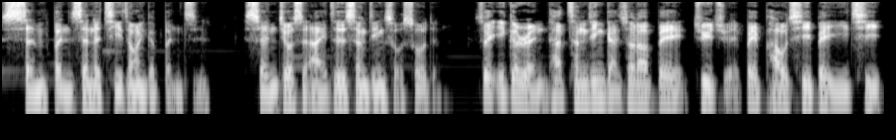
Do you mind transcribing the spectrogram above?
神本身的其中一个本质。神就是爱，这是圣经所说的。所以一个人他曾经感受到被拒绝、被抛弃、被遗弃，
